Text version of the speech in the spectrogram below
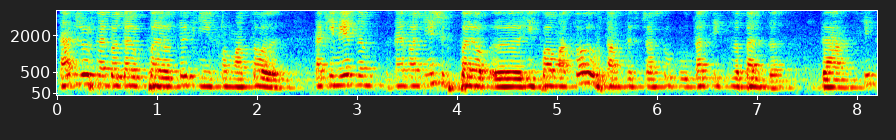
Także różnego rodzaju periodyki, informatory. Takim jednym z najważniejszych y, informatorów tamtych czasów był Dacis Lebender Danzig,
